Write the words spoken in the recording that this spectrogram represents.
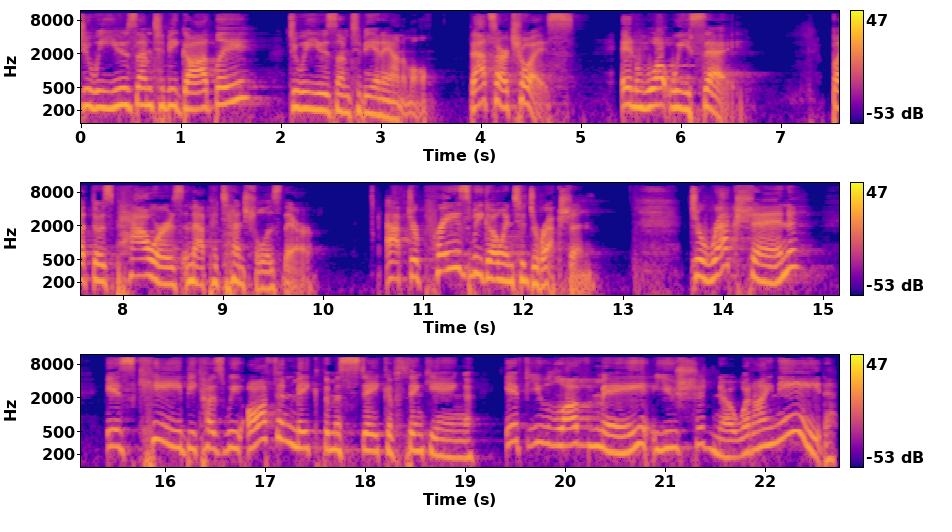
Do we use them to be godly? Do we use them to be an animal? That's our choice in what we say but those powers and that potential is there. After praise, we go into direction. Direction is key because we often make the mistake of thinking, if you love me, you should know what I need.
